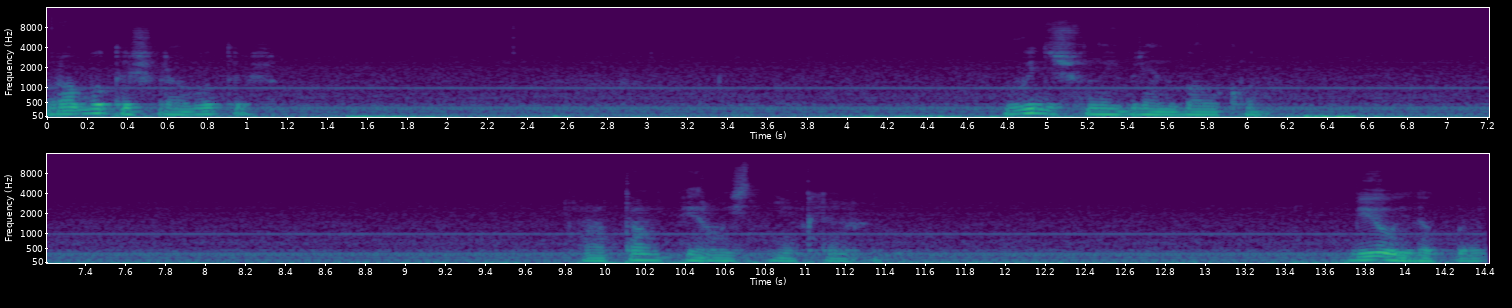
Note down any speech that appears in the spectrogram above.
Работаешь и работаешь. Выйдешь в ноябре на балкон. А там первый снег лежит. Белый такой.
